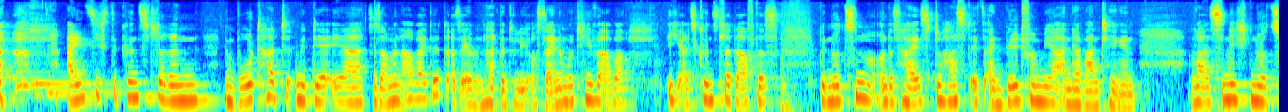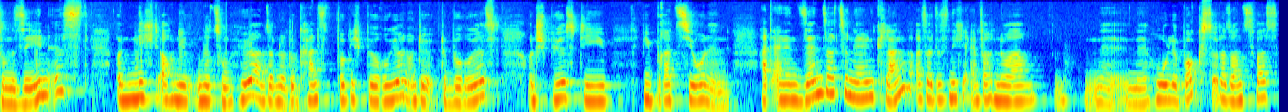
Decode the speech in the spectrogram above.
einzigste Künstlerin im Boot hat, mit der er zusammenarbeitet. Also er hat natürlich auch seine Motive, aber ich als Künstler darf das benutzen und das heißt, du hast jetzt ein Bild von mir an der Wand hängen, was nicht nur zum Sehen ist und nicht auch nur zum Hören, sondern du kannst wirklich berühren und du, du berührst und spürst die Vibrationen. Hat einen sensationellen Klang, also das ist nicht einfach nur eine, eine hohle Box oder sonst was.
